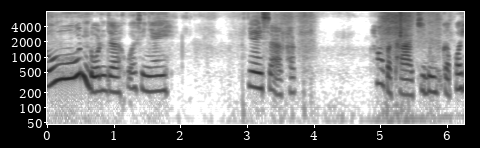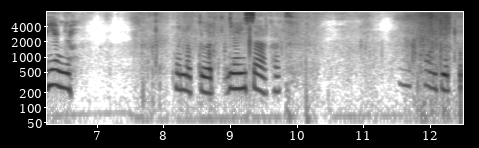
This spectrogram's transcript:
โดนโดนจ้ะว่าสิไงไงสาคักเข้ากระทากินกับพ่อแห้งเนี่ยเพิ่อนละเกิดไงสาคักพ่อเก็บไป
